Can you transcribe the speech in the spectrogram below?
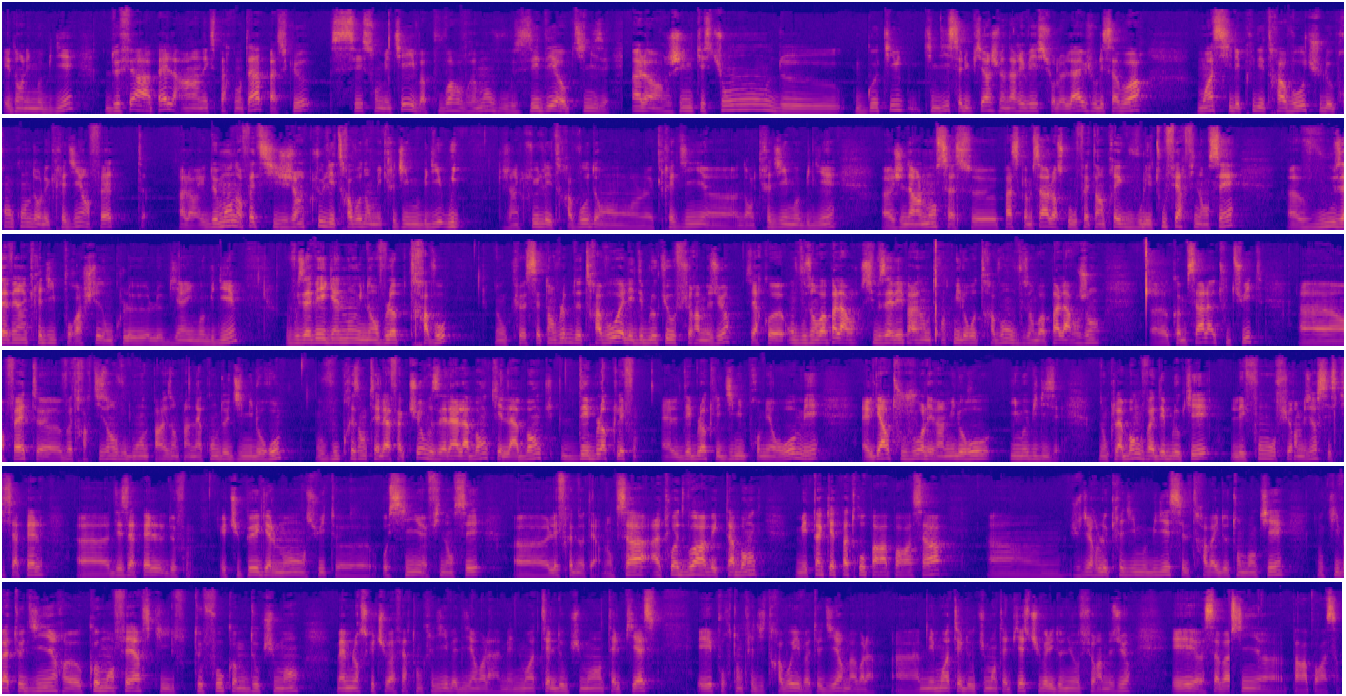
et dans l'immobilier, de faire appel à un expert comptable parce que c'est son métier, il va pouvoir vraiment vous aider à optimiser. Alors, j'ai une question de Gauthier qui me dit Salut Pierre, je viens d'arriver sur le live, je voulais savoir, moi, si les prix des travaux, tu le prends en compte dans le crédit en fait? Alors, il demande en fait si j'inclus les travaux dans mes crédits immobiliers. Oui, j'inclus les travaux dans le crédit, euh, dans le crédit immobilier. Euh, généralement, ça se passe comme ça. Lorsque vous faites un prêt et que vous voulez tout faire financer, vous avez un crédit pour acheter donc le bien immobilier. Vous avez également une enveloppe travaux. Donc euh, cette enveloppe de travaux, elle est débloquée au fur et à mesure. C'est-à-dire qu'on vous envoie pas l'argent. Si vous avez par exemple 30 000 euros de travaux, on vous envoie pas l'argent euh, comme ça là tout de suite. Euh, en fait, votre artisan vous demande par exemple un acompte de 10 000 euros. Vous présentez la facture, vous allez à la banque et la banque débloque les fonds. Elle débloque les 10 000 premiers euros, mais elle garde toujours les 20 000 euros immobilisés. Donc la banque va débloquer les fonds au fur et à mesure, c'est ce qui s'appelle des appels de fonds. Et tu peux également ensuite aussi financer euh, les frais de notaire. Donc ça, à toi de voir avec ta banque, mais t'inquiète pas trop par rapport à ça. Euh, je veux dire, le crédit immobilier, c'est le travail de ton banquier. Donc, il va te dire euh, comment faire, ce qu'il te faut comme document. Même lorsque tu vas faire ton crédit, il va te dire voilà, amène-moi tel document, telle pièce. Et pour ton crédit de travaux, il va te dire bah voilà, amenez-moi tel document, telle pièce. Tu vas les donner au fur et à mesure. Et ça va aussi par rapport à ça.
